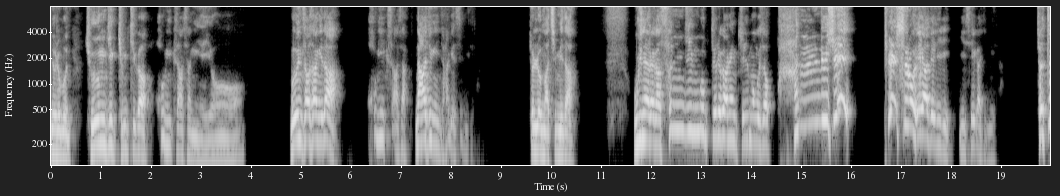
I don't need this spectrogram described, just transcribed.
여러분, 정직 정치가 홍익 사상이에요. 뭔 사상이다? 홍익 사상. 나중에 이제 하겠습니다. 결론 마칩니다. 우리나라가 선진국 들어가는 길목에서 반드시 필수로 해야 될 일이 이 세 가지입니다. 첫째,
